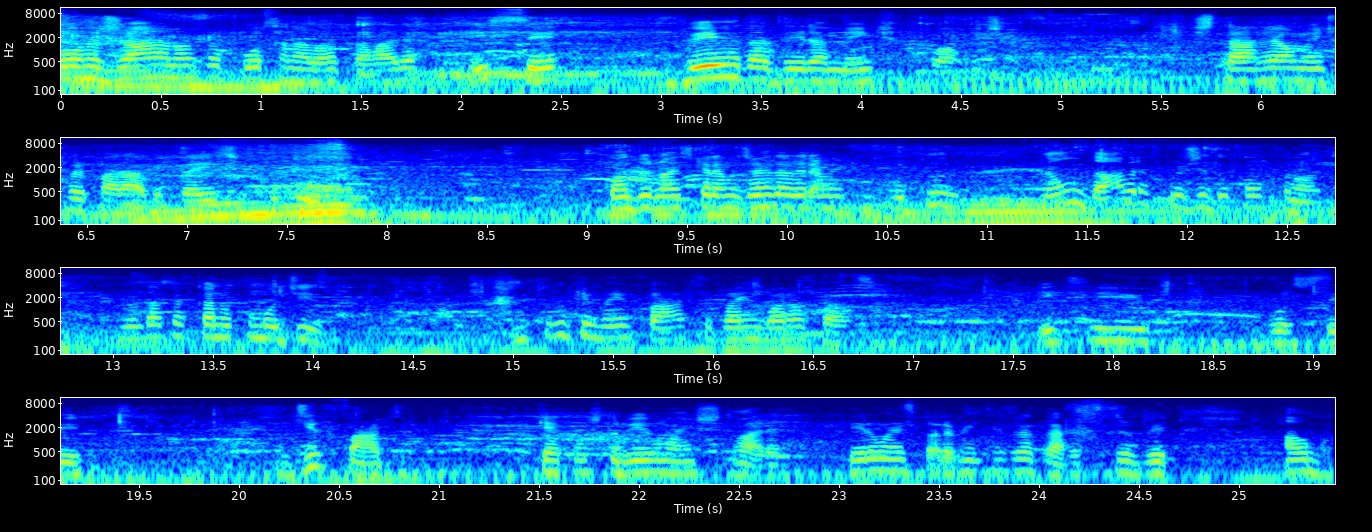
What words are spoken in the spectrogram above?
forjar a nossa força na batalha e ser verdadeiramente forte. Estar realmente preparado para esse futuro. Quando nós queremos verdadeiramente um futuro, não dá para fugir do confronto, não dá para ficar no comodismo. Tudo que vem fácil vai embora fácil. E se você de fato quer construir uma história, ter uma história bem interpretada, escrever algo,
